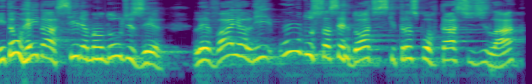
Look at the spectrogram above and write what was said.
Então o rei da Assíria mandou dizer: Levai ali um dos sacerdotes que transportaste de lá,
